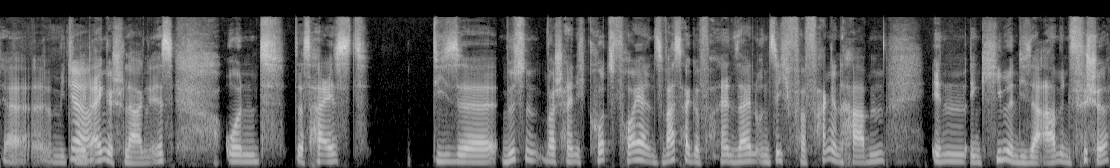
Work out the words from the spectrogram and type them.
der äh, Meteorit ja. eingeschlagen ist. Und das heißt, diese müssen wahrscheinlich kurz vorher ins Wasser gefallen sein und sich verfangen haben in den Kiemen dieser armen Fische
